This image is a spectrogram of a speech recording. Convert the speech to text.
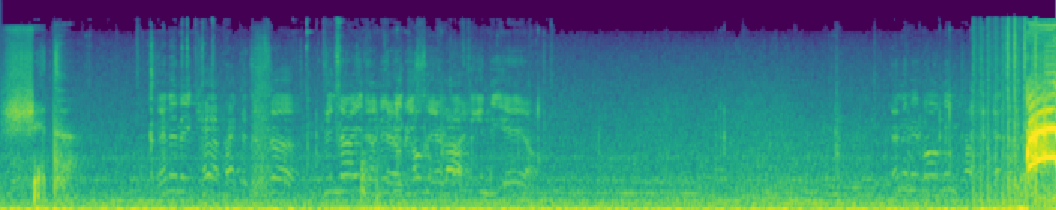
Shit. Ah!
